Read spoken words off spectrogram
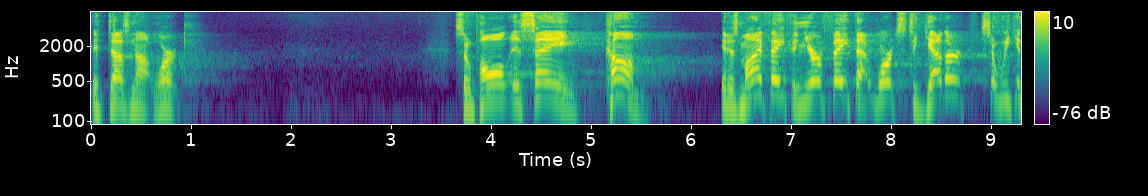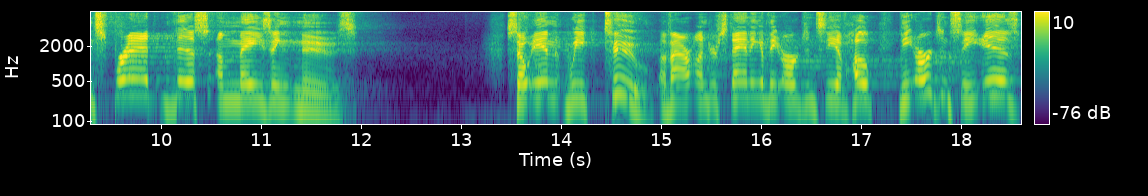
It does not work. So Paul is saying, Come. It is my faith and your faith that works together so we can spread this amazing news. So, in week two of our understanding of the urgency of hope, the urgency is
